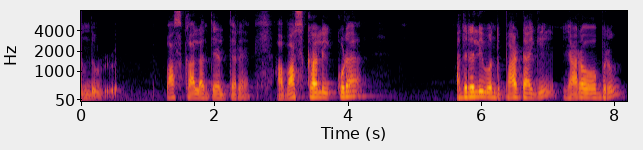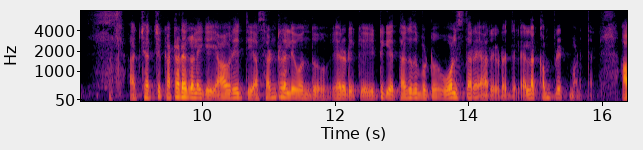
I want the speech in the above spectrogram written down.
ಒಂದು ವಾಸ್ಕಾಲ್ ಅಂತ ಹೇಳ್ತಾರೆ. ಆ ವಾಸ್ಕಾಲಿಗೆ ಕೂಡ ಅದರಲ್ಲಿ ಒಂದು ಪಾರ್ಟಾಗಿ ಯಾರೋ ಒಬ್ಬರು ಆ ಚರ್ಚ್ ಕಟ್ಟಡಗಳಿಗೆ ಯಾವ ರೀತಿ ಆ ಸೆಂಟ್ರಲ್ಲಿ ಒಂದು ಎರಡು ಇಟ್ಟಿಗೆ ತೆಗೆದುಬಿಟ್ಟು ಹೋಲಿಸ್ತಾರೆ ಯಾರು ಇಡೋದಿಲ್ಲ. ಎಲ್ಲ ಕಂಪ್ಲೀಟ್ ಮಾಡ್ತಾರೆ. ಆ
